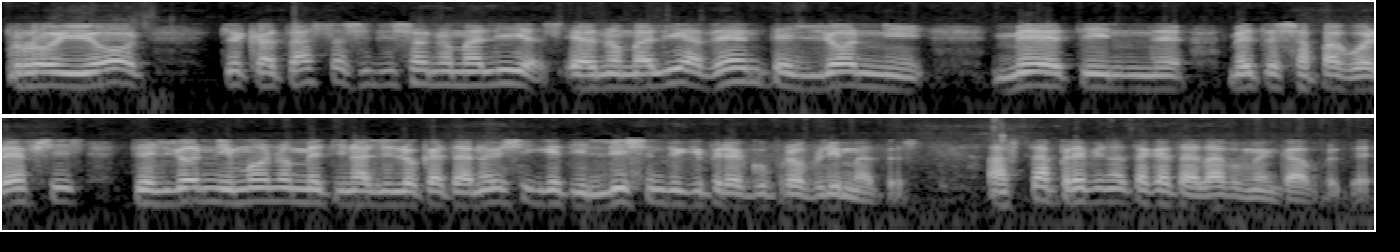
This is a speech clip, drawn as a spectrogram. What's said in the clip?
προϊόν και κατάσταση της ανομαλίας. Η ανομαλία δεν τελειώνει με, την, με τις απαγορεύσεις, τελειώνει μόνο με την αλληλοκατανόηση και τη λύση του κυπριακού προβλήματος. Αυτά πρέπει να τα καταλάβουμε κάποτε.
